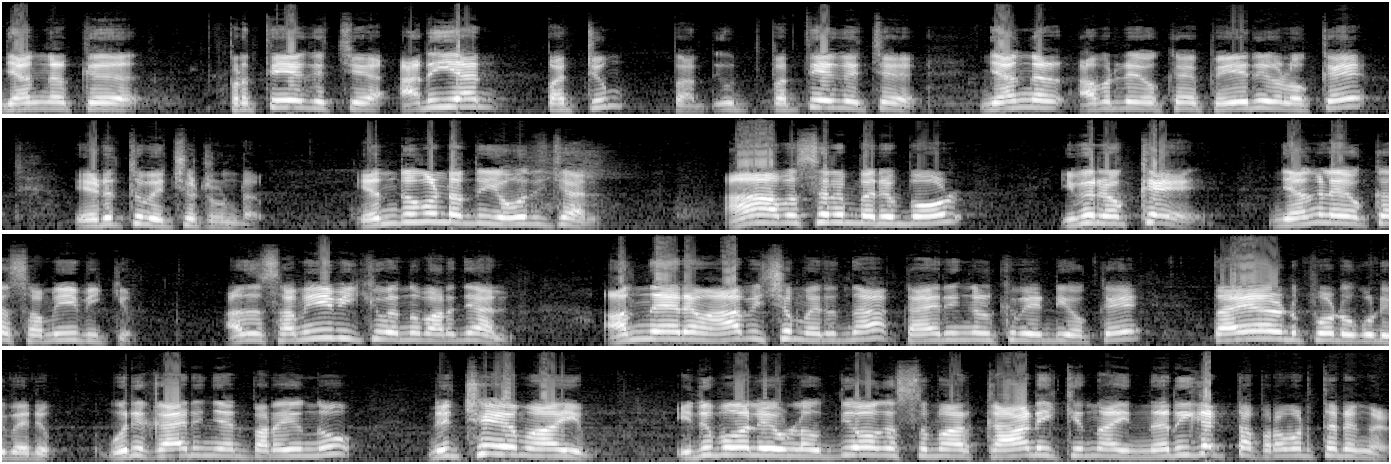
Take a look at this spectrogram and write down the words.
ഞങ്ങൾക്ക് പ്രത്യേകിച്ച് അറിയാൻ പറ്റും. പ്ര- പ്രത്യേകിച്ച് ഞങ്ങൾ അവരുടെയൊക്കെ പേരുകളൊക്കെ എടുത്തു വച്ചിട്ടുണ്ട്. എന്തുകൊണ്ടെന്ന് ചോദിച്ചാൽ ആ അവസരം വരുമ്പോൾ ഇവരൊക്കെ ഞങ്ങളെയൊക്കെ സമീപിക്കും. അത് സമീപിക്കുമെന്ന് പറഞ്ഞാൽ അന്നേരം ആവശ്യം വരുന്ന കാര്യങ്ങൾക്ക് വേണ്ടിയൊക്കെ തയ്യാറെടുപ്പോടുകൂടി വരും. ഒരു കാര്യം ഞാൻ പറയുന്നു നിശ്ചയമായും ഇതുപോലെയുള്ള ഉദ്യോഗസ്ഥന്മാർ കാണിക്കുന്ന ഈ നെറികെട്ട പ്രവർത്തനങ്ങൾ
